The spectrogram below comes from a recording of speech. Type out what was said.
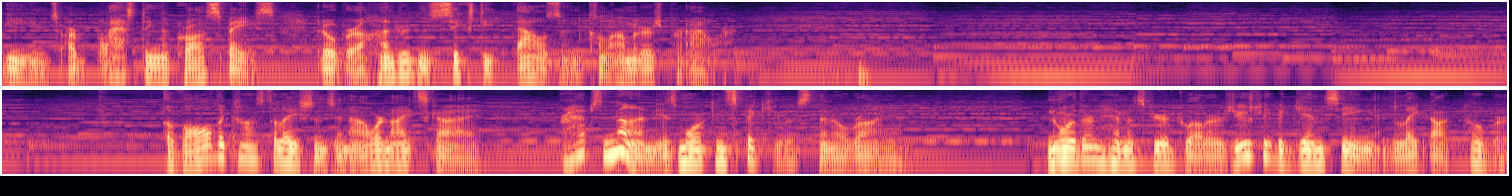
beams are blasting across space at over 160,000 kilometers per hour. Of all the constellations in our night sky, perhaps none is more conspicuous than Orion. Northern Hemisphere dwellers usually begin seeing it in late October,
